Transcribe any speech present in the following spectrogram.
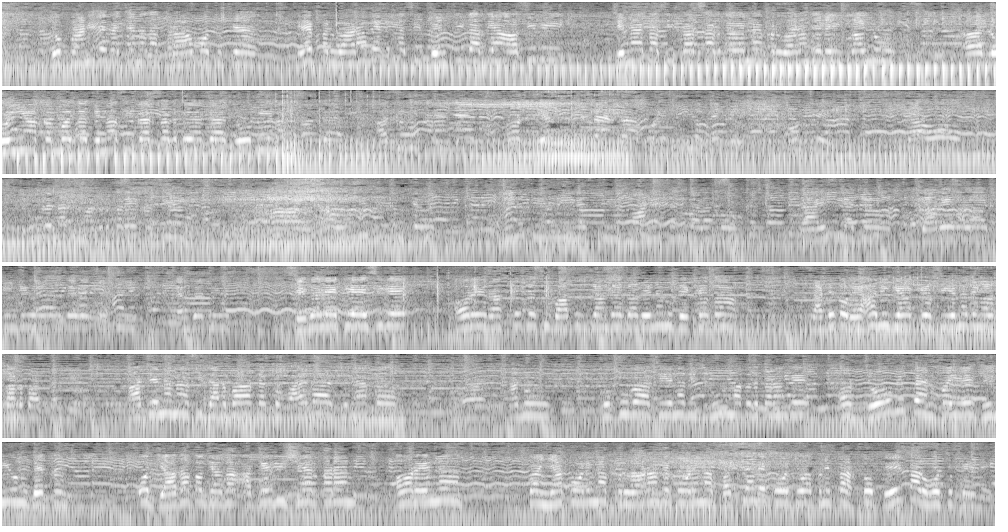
ਜੋ ਪਾਣੀ ਦੇ ਵਿੱਚ ਇਹਨਾਂ ਦਾ ਖਰਾਬ ਹੋ ਚੁੱਕਿਆ ਹੈ। ਇਹ ਪਰਿਵਾਰਾਂ ਦੇ ਲਈ ਅਸੀਂ ਬੇਨਤੀ ਕਰਦੇ ਹਾਂ ਅਸੀਂ ਵੀ ਜਿੰਨਾ ਕੁ ਅਸੀਂ ਕਰ ਸਕਦੇ ਹਾਂ ਇਹਨਾਂ ਪਰਿਵਾਰਾਂ ਦੇ ਲਈ ਕੱਲ ਨੂੰ ਅ, ਲੋਈਆਂ ਕੰਬਲ ਦਾ ਜਿੰਨਾ ਅਸੀਂ ਕਰ ਸਕਦੇ ਹਾਂ ਜਾਂ ਜੋ ਗਾਏ ਅੱਜ ਹਜ਼ਾਰੇ ਵਾਲਾ ਟਿੰਡੀ ਵਾਲਾ ਦੇ ਵਿੱਚ ਅਸੀਂ ਲੰਗਰ ਦੀ ਸੇਵਾ ਲੈ ਕੇ ਆਏ ਸੀਗੇ ਔਰ ਇਹ ਰਸਤੇ 'ਚ ਅਸੀਂ ਵਾਪਸ ਜਾਂਦੇ ਜਦ ਇਹਨਾਂ ਨੂੰ ਦੇਖਿਆ ਤਾਂ ਸਾਡੇ ਤੋਂ ਰਿਹਾ ਨਹੀਂ ਗਿਆ ਕਿ ਅਸੀਂ ਇਹਨਾਂ ਦੇ ਨਾਲ ਗੱਲਬਾਤ ਕਰੀਏ। ਅੱਜ ਇਹਨਾਂ ਨਾਲ ਅਸੀਂ ਗੱਲਬਾਤ ਕਰਵਾਏਗਾ ਜਿੰਨਾ ਕੁ ਸਾਨੂੰ ਪੁੱਗੂਗਾ ਅਸੀਂ ਇਹਨਾਂ ਦੀ ਜ਼ਰੂਰ ਮਦਦ ਕਰਾਂਗੇ ਔਰ ਜੋ ਵੀ ਭੈਣ ਭਾਈ ਇਹ ਵੀਡੀਓ ਨੂੰ ਦੇਖਣ, ਉਹ ਜ਼ਿਆਦਾ ਤੋਂ ਜ਼ਿਆਦਾ ਅੱਗੇ ਵੀ ਸ਼ੇਅਰ ਕਰਨ ਔਰ ਇਹਨਾਂ ਭਾਈਆਂ ਕੋਲ, ਇਹਨਾਂ ਪਰਿਵਾਰਾਂ ਦੇ ਕੋਲ, ਇਹਨਾਂ ਬੱਚਿਆਂ ਦੇ ਕੋਲ ਜੋ ਆਪਣੇ ਘਰ ਤੋਂ ਬੇਘਰ ਹੋ ਚੁੱਕੇ ਨੇ।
